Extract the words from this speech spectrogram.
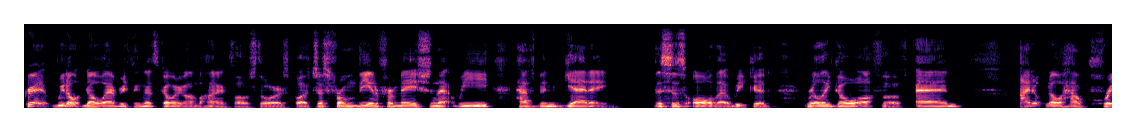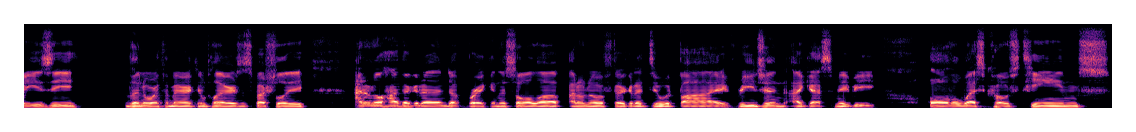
granted, we don't know everything that's going on behind closed doors, but just from the information that we have been getting, this is all that we could really go off of. And I don't know how crazy the North American players, especially, I don't know how they're going to end up breaking this all up. I don't know if they're going to do it by region. I guess maybe all the West Coast teams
